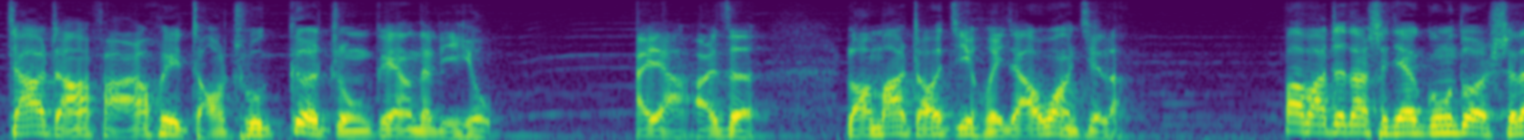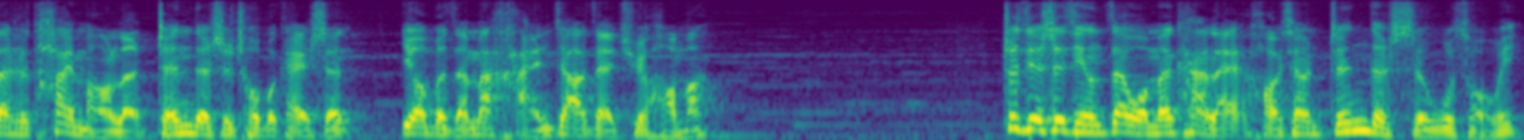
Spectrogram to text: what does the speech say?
家长反而会找出各种各样的理由。哎呀，儿子，老妈着急回家忘记了。爸爸这段时间工作实在是太忙了，真的是抽不开身。要不咱们寒假再去好吗？这些事情在我们看来好像真的是无所谓，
